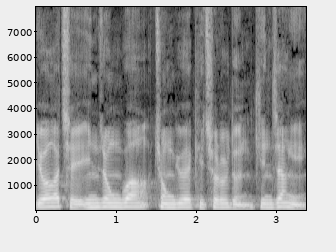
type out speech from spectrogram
이와 같이 인종과 종교의 기초를 둔 긴장이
